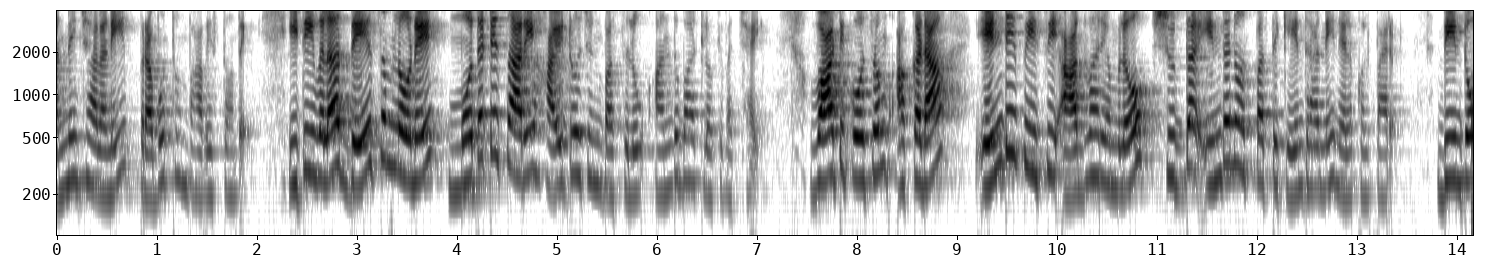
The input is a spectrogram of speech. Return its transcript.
అందించాలని ప్రభుత్వం భావిస్తోంది. ఇటీవల దేశంలోనే మొదటిసారి హైడ్రోజన్ బస్సులు అందుబాటులోకి వచ్చాయి. వాటి కోసం అక్కడ ఎన్డీపీసీ ఆధ్వర్యంలో శుద్ధ ఇంధనోత్పత్తి కేంద్రాన్ని నెలకొల్పారు. దీంతో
